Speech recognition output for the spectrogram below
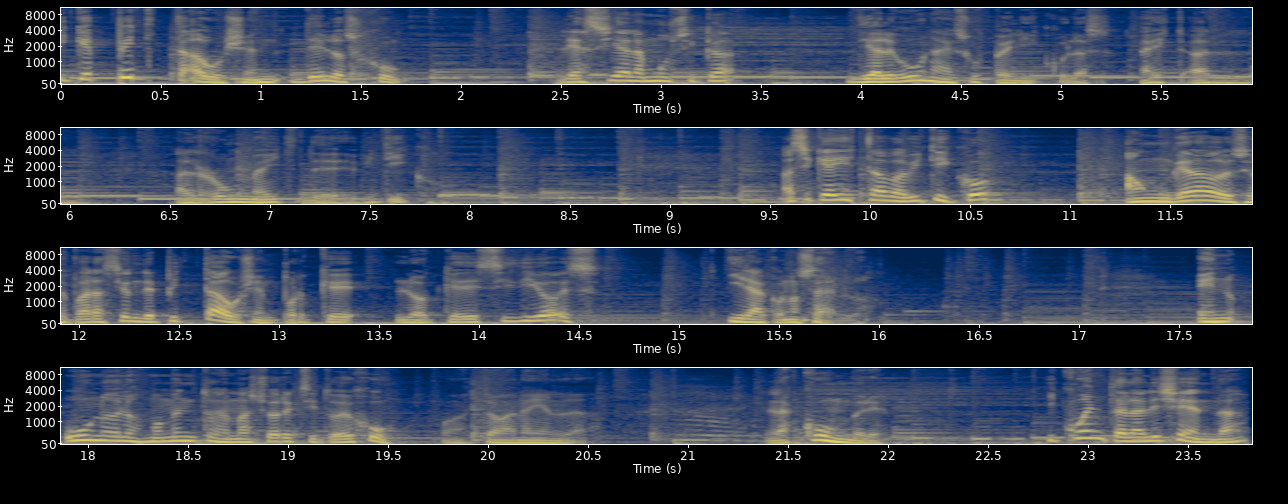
y que Pete Townshend de los Who le hacía la música de algunas de sus películas al, al roommate de Vitico. Así que ahí estaba Vitico a un grado de separación de Pete Townshend porque lo que decidió es ir a conocerlo. En uno de los momentos de mayor éxito de Who, cuando estaban ahí en la, en la cumbre. Y cuenta la leyenda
